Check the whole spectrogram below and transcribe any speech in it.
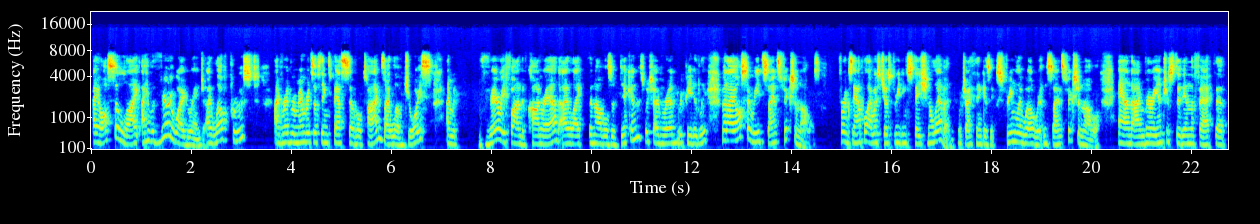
I also like. I have a very wide range. I love Proust. I've read Remembrance of Things Past several times. I love Joyce. I'm a very fond of Conrad. I like the novels of Dickens, which I've read repeatedly, but I also read science fiction novels. For example, I was just reading Station 11, which I think is extremely well written science fiction novel. And I'm very interested in the fact that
